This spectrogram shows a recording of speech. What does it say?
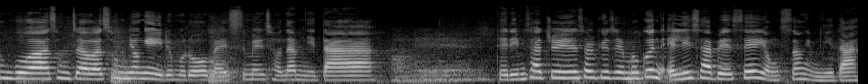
성부와 성자와 성령의 이름으로 말씀을 전합니다. 대림 사주일 설교 제목은 엘리사벳의 영성입니다.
